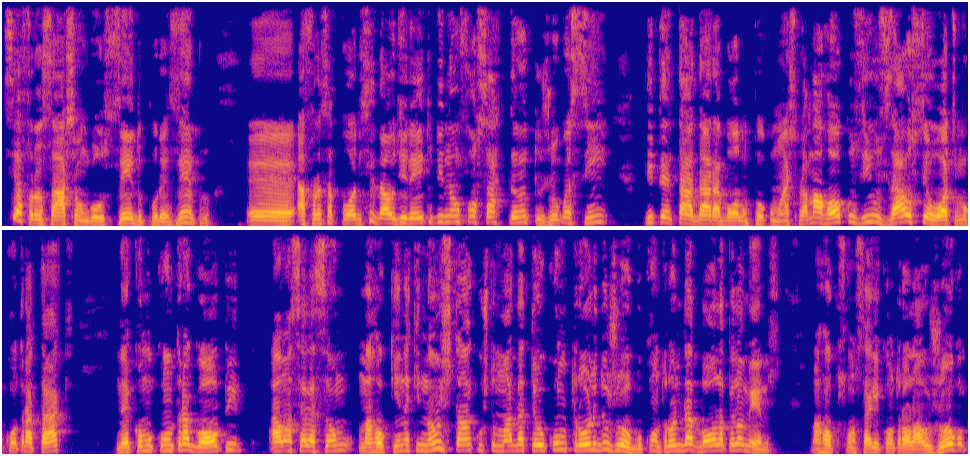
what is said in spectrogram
Se a França acha um gol cedo, por exemplo, é, a França pode se dar o direito de não forçar tanto o jogo assim, de tentar dar a bola um pouco mais para Marrocos e usar o seu ótimo contra-ataque né, como contragolpe a uma seleção marroquina que não está acostumada a ter o controle do jogo, o controle da bola pelo menos. Marrocos consegue controlar o jogo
